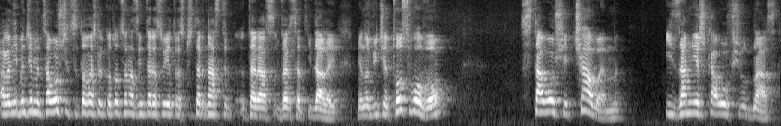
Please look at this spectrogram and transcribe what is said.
ale nie będziemy całości cytować, tylko to, co nas interesuje, to jest 14 teraz werset i dalej. Mianowicie to słowo stało się ciałem i zamieszkało wśród nas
